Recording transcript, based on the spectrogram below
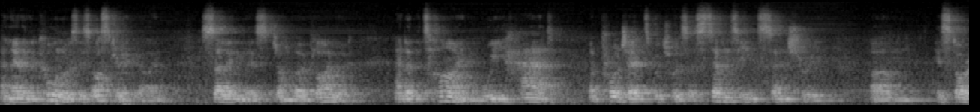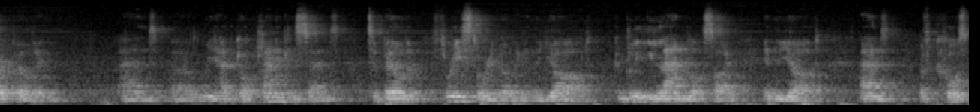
And then in the corner was this Austrian guy selling this jumbo plywood. And at the time, we had a project which was a 17th century um, historic building, and uh, we had got planning consent to build a three-story building in the yard, completely landlocked site in the yard. And of course,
